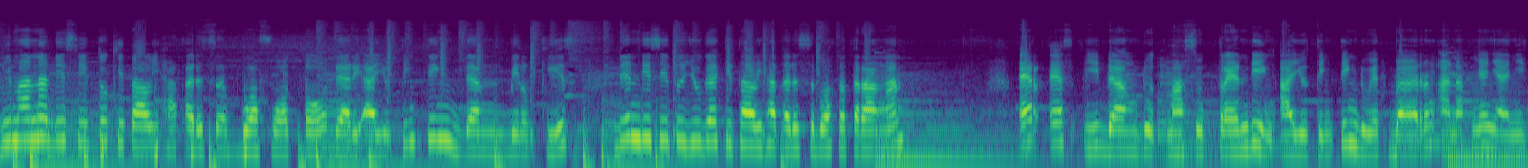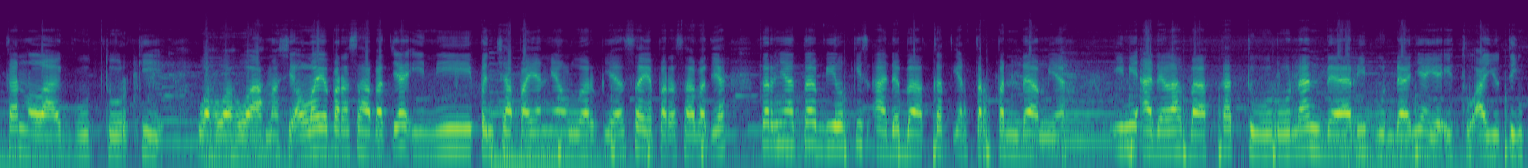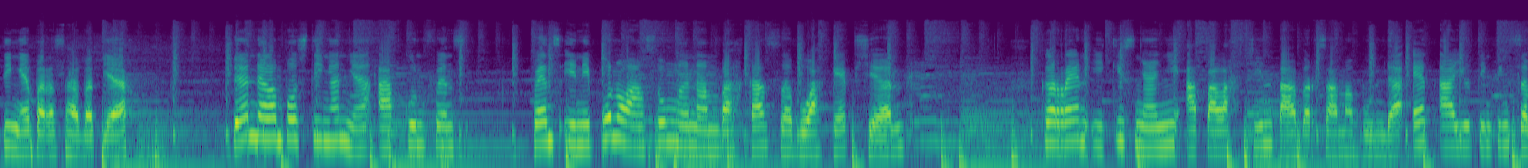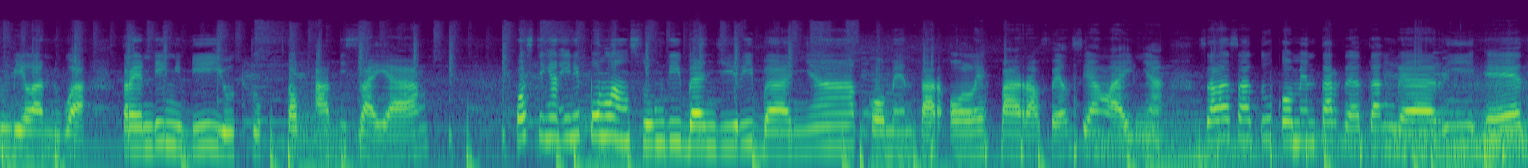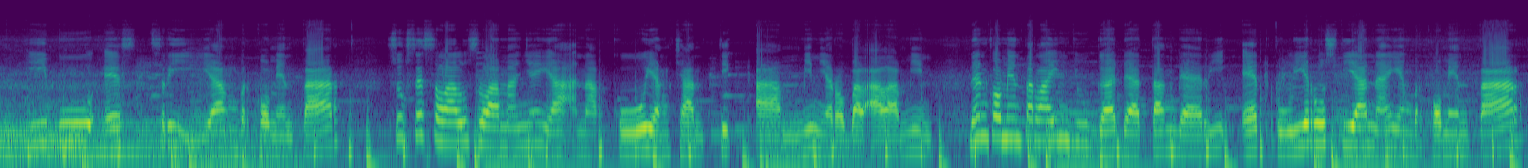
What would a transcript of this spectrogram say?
Di mana di situ kita lihat ada sebuah foto dari Ayu Ting Ting dan Bilkis dan di situ juga kita lihat ada sebuah keterangan RSI Dangdut masuk trending Ayu Ting Ting duet bareng anaknya nyanyikan lagu Turki Wah wah wah Masya Allah ya para sahabat ya. Ini pencapaian yang luar biasa ya para sahabat ya. Ternyata Bilkis ada bakat yang terpendam ya. Ini adalah bakat turunan dari bundanya yaitu Ayu Ting Ting ya para sahabat ya. Dan dalam postingannya akun fans fans ini pun langsung menambahkan sebuah caption Keren Ikis nyanyi Apalah Cinta bersama Bunda. Ed Ayu Ting Ting 92 Trending di Youtube. Top abis sayang. Postingan ini pun langsung dibanjiri banyak komentar oleh para fans yang lainnya. Salah satu komentar datang dari Ed Ibu Estri yang berkomentar Sukses selalu selamanya ya anakku yang cantik. Amin ya robbal alamin dan komentar lain juga datang dari Ed Rustiana yang berkomentar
